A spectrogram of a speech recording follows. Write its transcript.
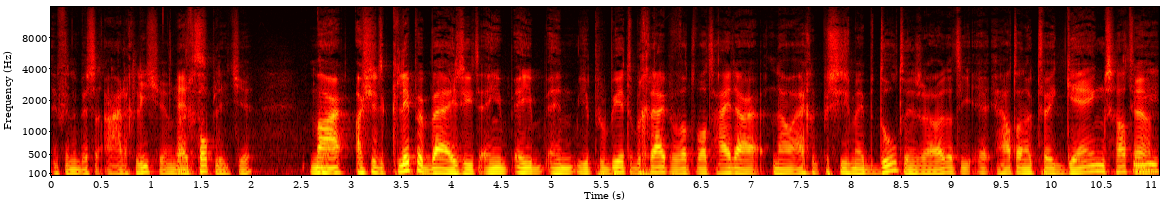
Ik vind het best een aardig liedje, een leuk Echt? popliedje. Maar als je de clip erbij ziet en je, en je, en je probeert te begrijpen wat, wat hij daar nou eigenlijk precies mee bedoelt en zo. Dat hij, hij had dan ook twee gangs, had hij, Ja.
